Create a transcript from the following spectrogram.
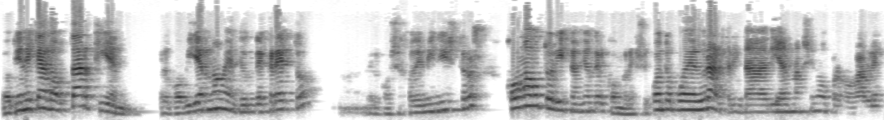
Lo tiene que adoptar quién? El gobierno mediante un decreto del Consejo de Ministros con autorización del Congreso. ¿Y cuánto puede durar? 30 días máximo, prorrogable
